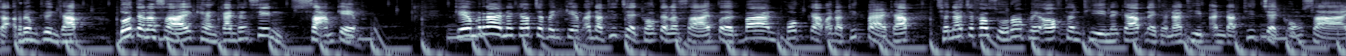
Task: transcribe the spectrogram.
จะเริ่มขึ้นครับ โดยแต่ละสายแข่งกันทั้งสิ้น 3 เกม เกมแรกนะครับจะเป็นเกมอันดับที่ 7 ของแต่ละสายเปิดบ้านพบกับอันดับที่ 8 ครับ ชนะจะเข้าสู่รอบเพลย์ออฟทันทีนะครับ ในฐานะทีมอันดับที่ 7 ของสาย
